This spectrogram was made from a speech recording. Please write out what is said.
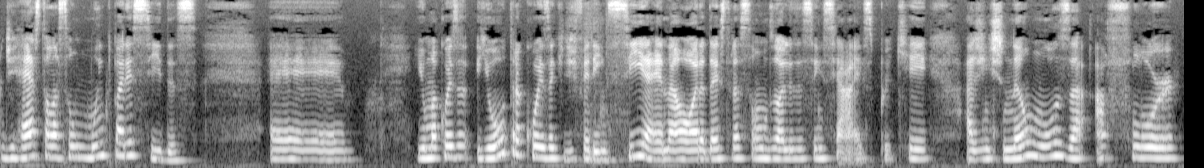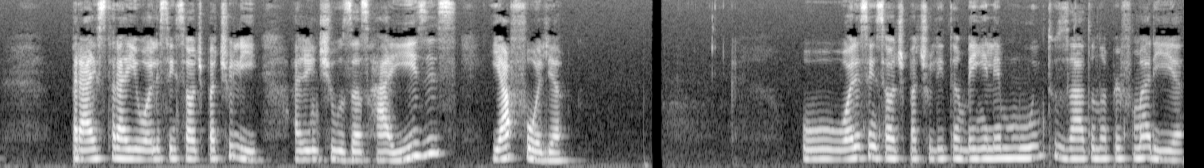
De resto, elas são muito parecidas. É... E uma coisa e outra coisa que diferencia é na hora da extração dos óleos essenciais, porque a gente não usa a flor para extrair o óleo essencial de patchouli. A gente usa as raízes e a folha. O óleo essencial de patchouli também ele é muito usado na perfumaria.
